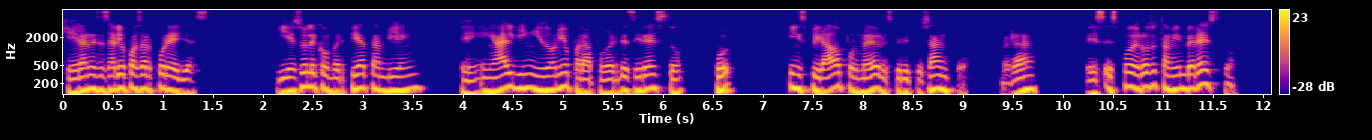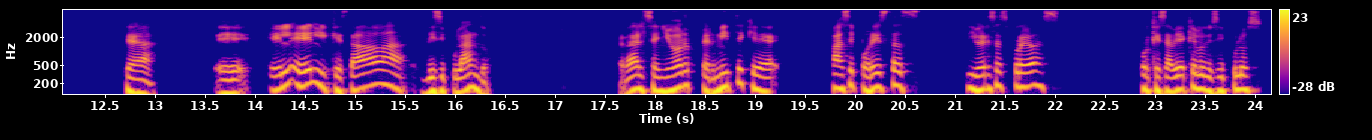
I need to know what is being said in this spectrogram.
que era necesario pasar por ellas y eso le convertía también en, alguien idóneo para poder decir esto, inspirado por medio del Espíritu Santo, ¿verdad? Es, es poderoso también ver esto. O sea, eh, él, él que estaba discipulando, ¿verdad? El Señor permite que pase por estas diversas pruebas porque sabía que los discípulos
